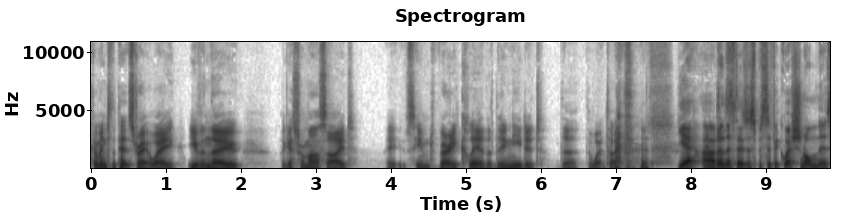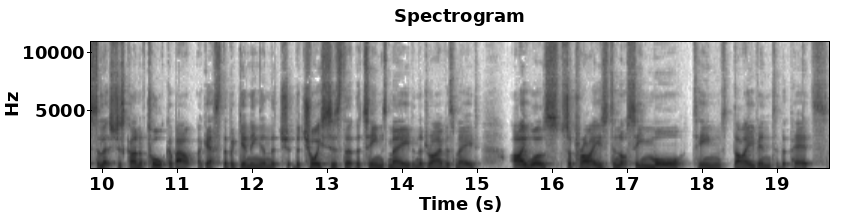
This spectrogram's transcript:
come into the pit straight away, even though I guess from our side, it seemed very clear that they needed the, the wet tyres. Yeah, I don't know if there's a specific question on this, so let's just kind of talk about, I guess, the beginning and the ch- the choices that the teams made and the drivers made. I was surprised to not see more teams dive into the pits,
